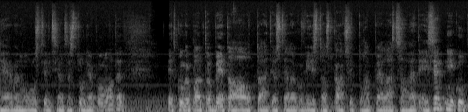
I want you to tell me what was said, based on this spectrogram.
Herman Hulstilta sieltä se studiopomolta, että että kuinka paljon tuo beta auttaa, että jos teillä on joku 15-20 000 pelaajasta saa, että ei se niinku,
